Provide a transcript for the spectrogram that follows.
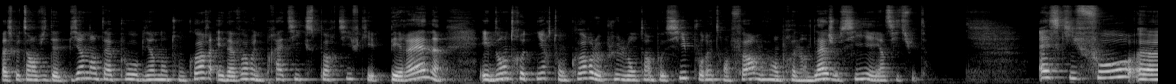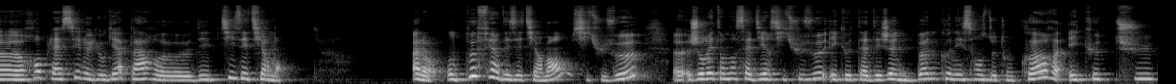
parce que tu as envie d'être bien dans ta peau, bien dans ton corps et d'avoir une pratique sportive qui est pérenne et d'entretenir ton corps le plus longtemps possible pour être en forme en prenant de l'âge aussi et ainsi de suite. Est-ce qu'il faut euh, remplacer le yoga par des petits étirements? Alors, on peut faire des étirements si tu veux. Euh, j'aurais tendance à dire si tu veux et que tu as déjà une bonne connaissance de ton corps et que tu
